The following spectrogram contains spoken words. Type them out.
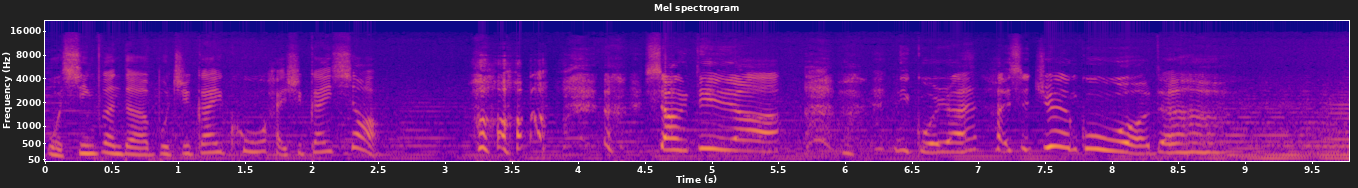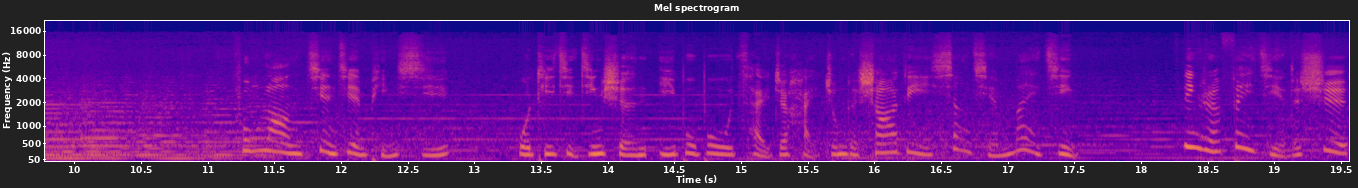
我兴奋的不知该哭还是该笑。哈哈哈！上帝啊，你果然还是眷顾我的。风浪渐渐平息。我提起精神，一步步踩着海中的沙地向前迈进。令人费解的是，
